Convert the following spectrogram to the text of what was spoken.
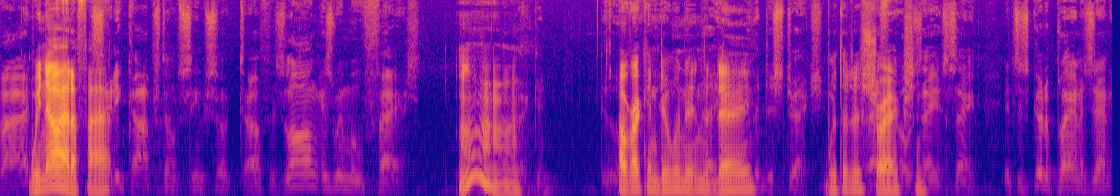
fight. We know how to fight. City cops don't seem so tough as long as we move fast. Mmm. Reckon. Do I reckon doing it in the day with a distraction. with a That's what distraction. Is saying. It's as good a plan as any.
